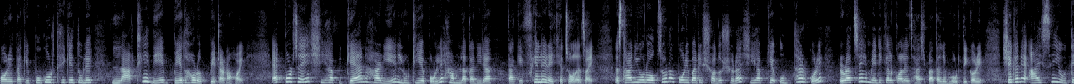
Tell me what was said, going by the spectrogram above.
পরে তাকে পুকুর থেকে তুলে লাঠি দিয়ে বেধড়ক পেটানো হয়। এক পর্যায়ে শিহাব জ্ঞান হারিয়ে লুটিয়ে পড়লে হামলাকারীরা তাকে ফেলে রেখে চলে যায়। স্থানীয় লোকজন ও পরিবারের সদস্যরা শিহাবকে উদ্ধার করে রাজশাহী মেডিকেল কলেজ হাসপাতালে ভর্তি করে। সেখানে আইসিইউতে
